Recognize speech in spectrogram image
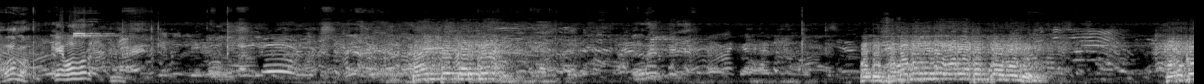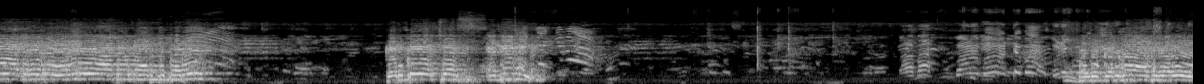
ಹೋಗು ಏ ಹೋಗ ಥ್ಯಾಂಕ್ ಯು ಕರ್ಕೊ ಒಂದು ಸಮಬಲದ ಹೋರಾಟ ಅಂತ ಹೇಳ್ಬೋದು ಕರ್ಕೋ ಆಟಗಾರರು ಒಳ್ಳೆಯ ಆಟವನ್ನು ಆಡ್ತಿದ್ದಾರೆ ಕರ್ಕೋ ವರ್ಸಸ್ ಎಕಾಮಿ ಒಂದು ಕರ್ಕೋ ಆಟಗಾರರು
